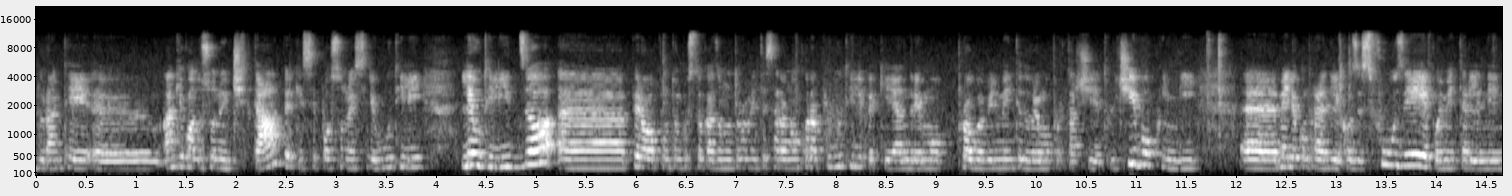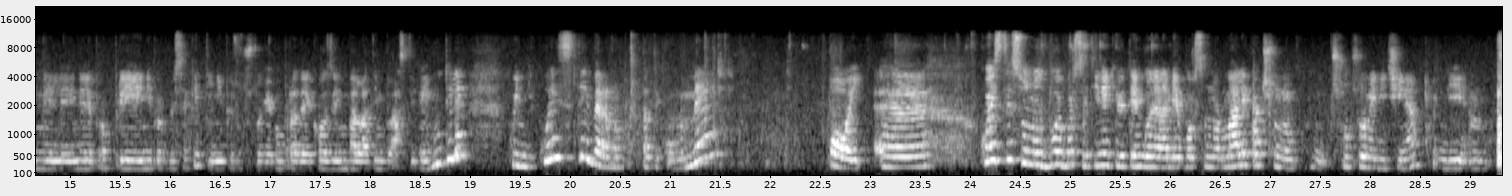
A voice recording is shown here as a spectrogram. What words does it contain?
durante... Eh, anche quando sono in città, perché se possono essere utili le utilizzo, eh, però appunto in questo caso naturalmente saranno ancora più utili perché andremo, probabilmente dovremo portarci dietro il cibo, quindi eh, meglio comprare delle cose sfuse e poi metterle nel, nelle, nelle proprie, nei propri sacchettini piuttosto che comprare delle cose imballate in plastica inutile. Quindi queste verranno portate con me. Poi, eh, queste sono due borsettine che io tengo nella mia borsa normale, qua ci sono, sono solo medicine, quindi mm,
